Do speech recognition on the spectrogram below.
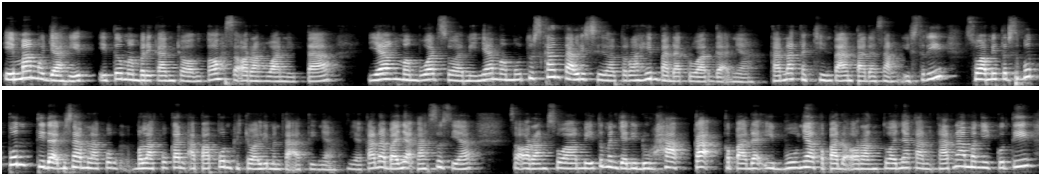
Imam Mujahid itu memberikan contoh seorang wanita yang membuat suaminya memutuskan tali silaturahim pada keluarganya. Karena kecintaan pada sang istri, suami tersebut pun tidak bisa melakukan, apa pun kecuali mentaatinya. Ya, karena banyak kasus ya, seorang suami itu menjadi durhaka kepada ibunya, kepada orang tuanya kan karena mengikuti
